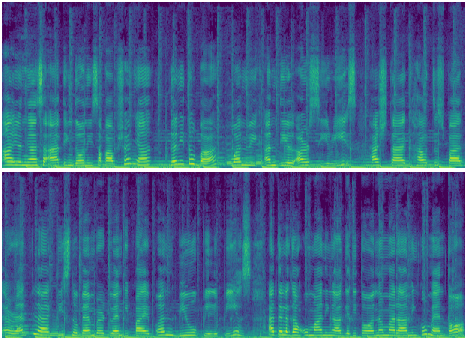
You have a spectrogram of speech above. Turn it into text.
Ayon nga sa ating Donnie sa caption niya, ganito ba? One week until our series. Hashtag how to spot a red flag this November 25 on View Philippines. At talagang umani nga agad ito ng maraming komento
